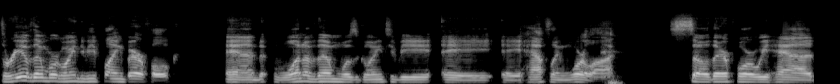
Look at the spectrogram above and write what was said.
three of them were going to be playing Bearfolk, and one of them was going to be a a halfling warlock. So therefore, we had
